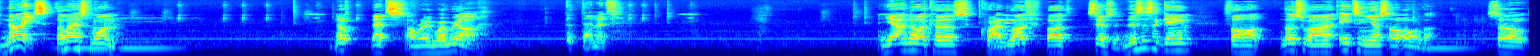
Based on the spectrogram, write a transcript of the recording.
Nice! The last one. Nope, that's already where we are. God damn it. And yeah, I know I curse quite a lot, but seriously, this is a game for those who are 18 years or older. So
